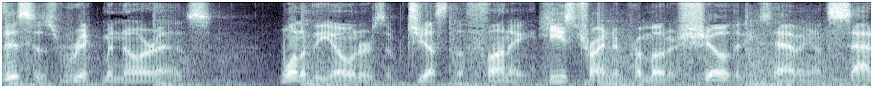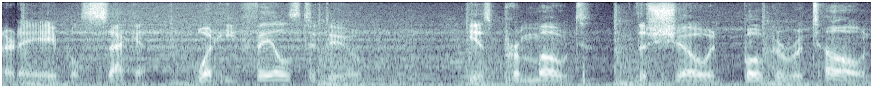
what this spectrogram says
This is Rick Menorez, one of the owners of Just the Funny. He's trying to promote a show that he's having on Saturday, April 2nd. What he fails to do is promote the show in Boca Raton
